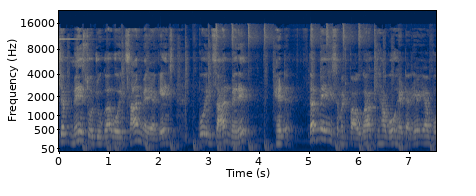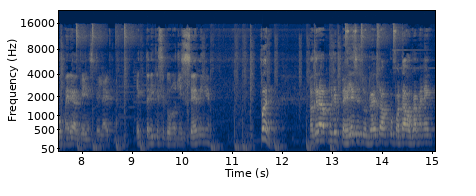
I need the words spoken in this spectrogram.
जब मैं सोचूँगा वो इंसान मेरे अगेंस्ट वो इंसान मेरे हेटर तब मैं ये समझ पाऊँगा कि हाँ वो हेटर है या वो मेरे अगेंस्ट है लाइफ में। एक तरीके से दोनों चीज़ सेम ही है। पर अगर आप मुझे पहले से सुन रहे हैं तो आपको पता होगा मैंने एक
